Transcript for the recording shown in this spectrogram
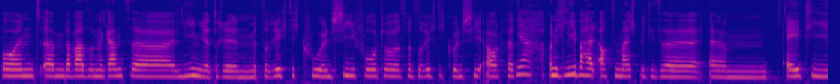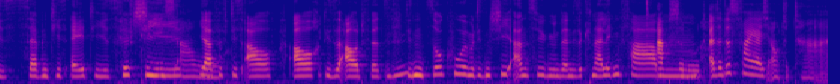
Und ähm, da war so eine ganze Linie drin mit so richtig coolen Skifotos, mit so richtig coolen Ski-Outfits. Ja. Und ich liebe halt auch zum Beispiel diese ähm, 80s, 70s, 80s, 50s Ski- auch. Ja, 50s auch, auch diese Outfits. Mhm. Die sind so cool mit diesen Skianzügen und dann diese knalligen Farben. Absolut. Also das feiere ich auch total.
